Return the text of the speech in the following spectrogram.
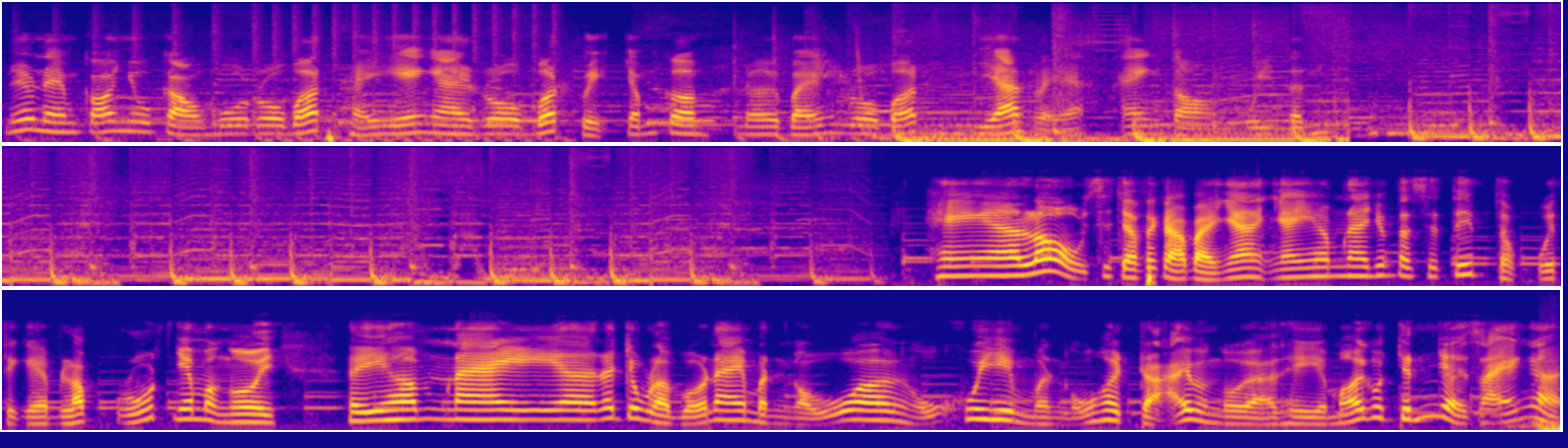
Nếu anh em có nhu cầu mua robot, hãy ghé ngay robotviet.com, nơi bán robot giá rẻ, an toàn, uy tín. Hello, xin chào tất cả các bạn nha. Ngày hôm nay chúng ta sẽ tiếp tục với tựa game Block Root nha mọi người. Thì hôm nay ờ, nói chung là bữa nay mình ngủ ờ, ngủ khuya, mình ngủ hơi trễ mọi người à thì mới có 9 giờ sáng à.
